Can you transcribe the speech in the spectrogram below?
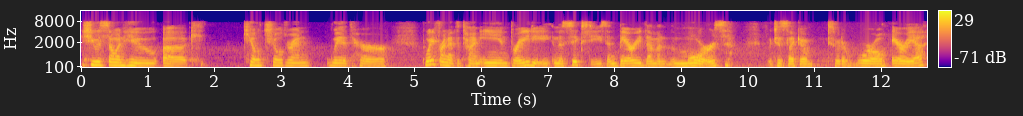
She was someone who uh, killed children with her boyfriend at the time, Ian Brady, in the 60s and buried them in the moors, which is like a sort of rural area.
